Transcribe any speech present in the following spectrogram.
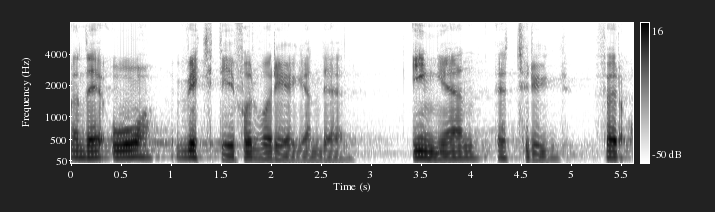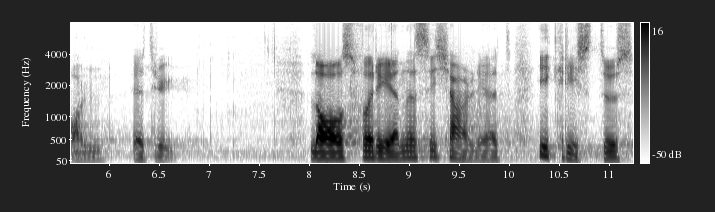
men det er òg viktig for vår egen del. Ingen er trygg før alle er trygge. La oss forenes i kjærlighet i Kristus,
